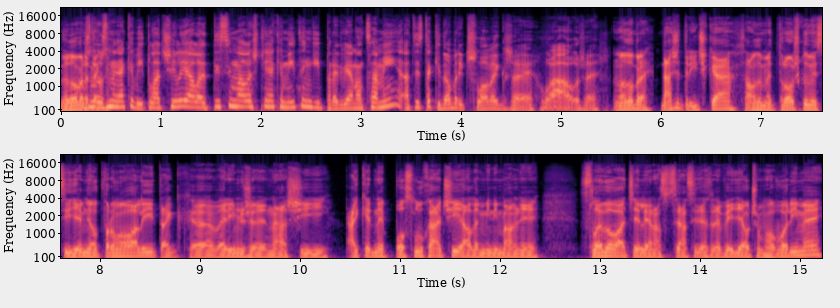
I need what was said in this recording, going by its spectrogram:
No dobre, už, tak... sme nejaké vytlačili, ale ty si mal ešte nejaké meetingy pred Vianocami a ty si taký dobrý človek, že wow, že... No dobre, naše trička, samozrejme trošku sme si ich jemne odformovali, tak e, verím, že naši, aj keď ne poslucháči, ale minimálne sledovateľia na sociálnych sieťach teda vedia, o čom hovoríme,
